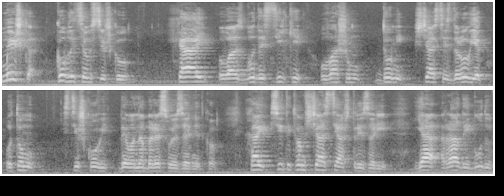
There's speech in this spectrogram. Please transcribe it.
Мишка кублиться у стіжку. Хай у вас буде стільки у вашому домі щастя і здоров'я, як у тому стіжкові, де вона бере своє зернятко. Хай світить вам щастя аж три зорі. Я радий буду,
